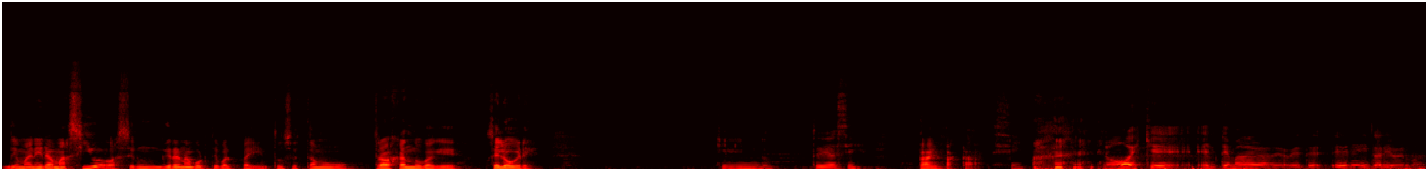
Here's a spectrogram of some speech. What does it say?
de manera masiva, va a ser un gran aporte para el país. Entonces estamos trabajando para que se logre. Qué lindo. Estoy así. Estaba impactada. Sí. No, es que el tema de la diabetes es hereditario, ¿verdad?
